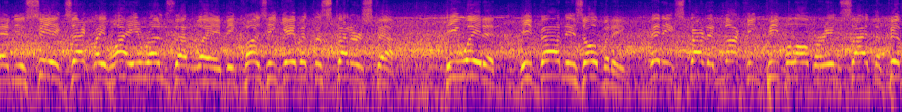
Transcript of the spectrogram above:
And you see exactly why he runs that way because he gave it the stutter step. He waited. He found his opening. Then he started knocking people over inside the 15.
